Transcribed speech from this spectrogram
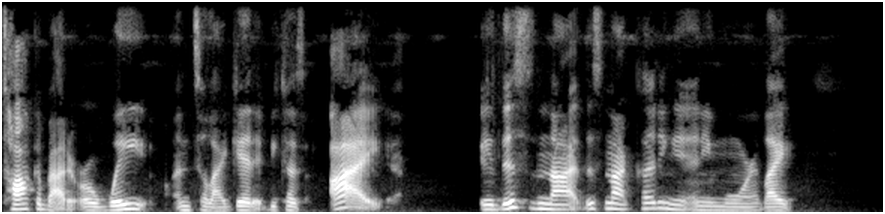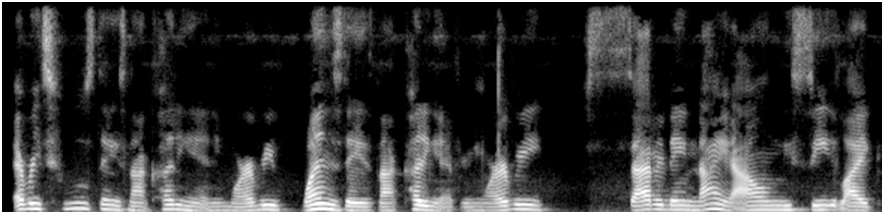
talk about it or wait until I get it because I this is not this is not cutting it anymore. Like every Tuesday is not cutting it anymore. Every Wednesday is not cutting it anymore. Every Saturday night I only see like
